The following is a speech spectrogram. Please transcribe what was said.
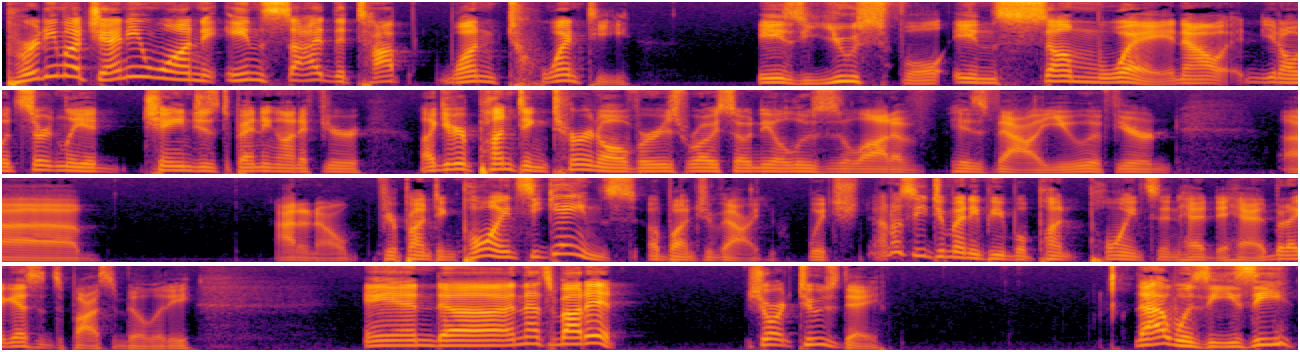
Pretty much anyone inside the top 120 is useful in some way. Now, you know, it certainly it changes depending on if you're like if you're punting turnovers, Royce O'Neale loses a lot of his value. If you're, uh, I don't know, if you're punting points, he gains a bunch of value. Which I don't see too many people punt points in head to head, but I guess it's a possibility. And uh, and that's about it. Short Tuesday. That was easy.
